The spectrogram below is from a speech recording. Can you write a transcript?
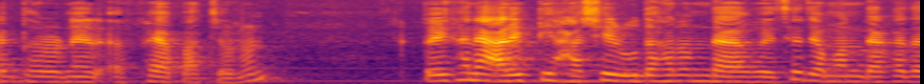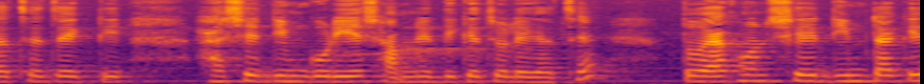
এক ধরনের ফ্যাপ আচরণ। তো এখানে আরেকটি হাঁসের উদাহরণ দেওয়া হয়েছে। যেমন দেখা যাচ্ছে যে একটি হাঁসের ডিম গড়িয়ে সামনের দিকে চলে গেছে। তো এখন সে ডিমটাকে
